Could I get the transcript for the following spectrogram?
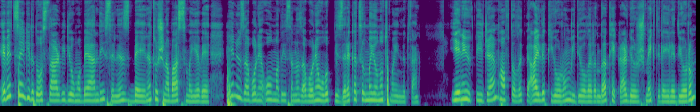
Evet sevgili dostlar videomu beğendiyseniz beğeni tuşuna basmayı ve henüz abone olmadıysanız abone olup bizlere katılmayı unutmayın lütfen. Yeni yükleyeceğim haftalık ve aylık yorum videolarında tekrar görüşmek dileğiyle diyorum.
